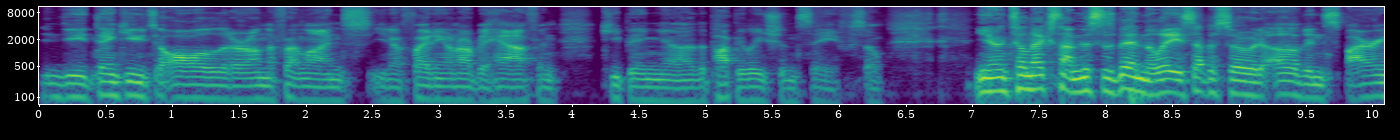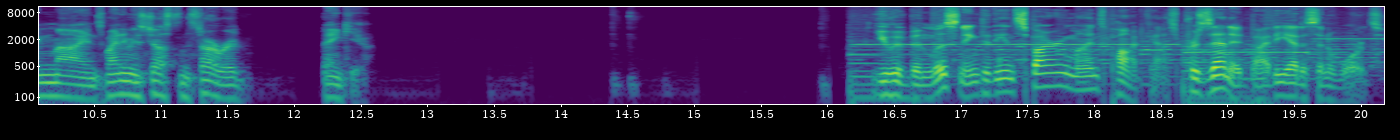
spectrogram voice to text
Indeed, thank you to all that are on the front lines, you know, fighting on our behalf and keeping uh, the population safe. So, you know, until next time, this has been the latest episode of Inspiring Minds. My name is Justin Starbird. Thank you. You have been listening to the Inspiring Minds podcast presented by the Edison Awards.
